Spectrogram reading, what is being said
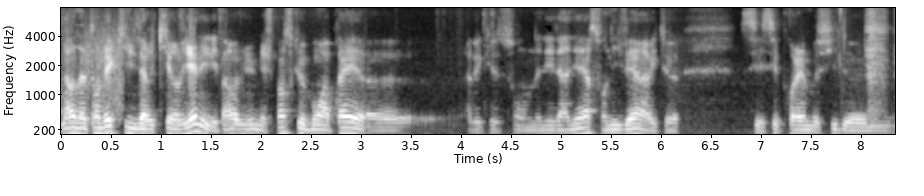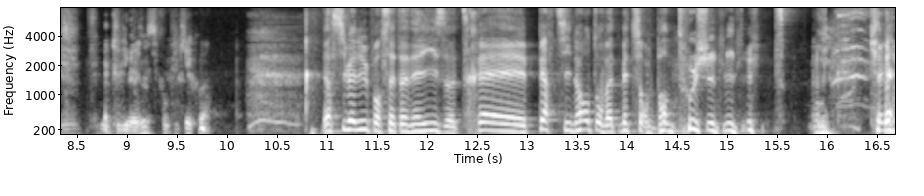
là on attendait qu'il qu'il revienne et il est pas revenu. Mais je pense que bon après, euh, avec son année dernière, son hiver, avec ses, ses problèmes aussi de, de réseau, c'est compliqué quoi. Merci Manu pour cette analyse très pertinente. On va te mettre sur le banc de touche une minute. quel,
